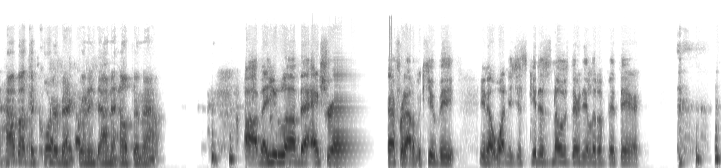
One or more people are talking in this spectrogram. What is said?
How about the quarterback running down to help him out? Oh man, you love that extra effort out of a QB. You know, wanting to just get his nose dirty a little bit there. and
